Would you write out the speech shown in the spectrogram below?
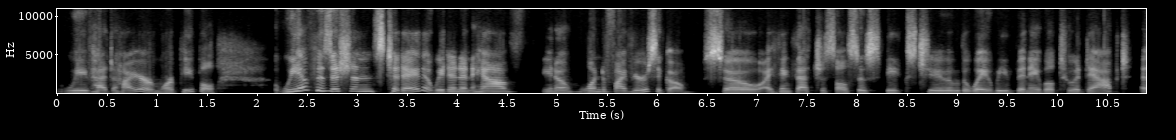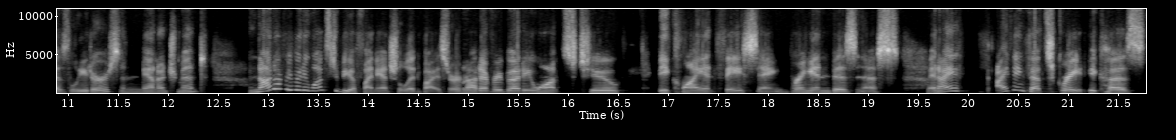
we've had to hire more people. We have positions today that we didn't have you know, one to five years ago. So I think that just also speaks to the way we've been able to adapt as leaders and management. Not everybody wants to be a financial advisor. Right. Not everybody wants to be client facing, bring in business. And I I think that's great because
